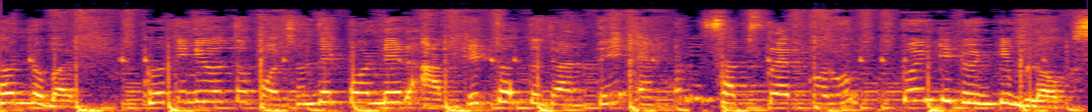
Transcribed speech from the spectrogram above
ধন্যবাদ। প্রতিনিয়ত পছন্দের পণ্যের আপডেট তথ্য জানতে এখনই সাবস্ক্রাইব করুন টোয়েন্টি টোয়েন্টি ব্লগস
